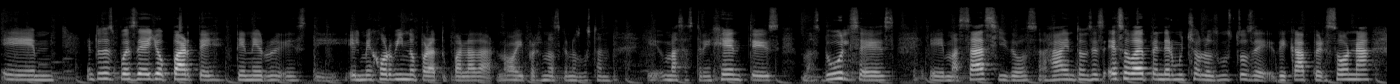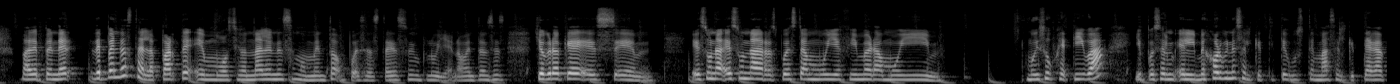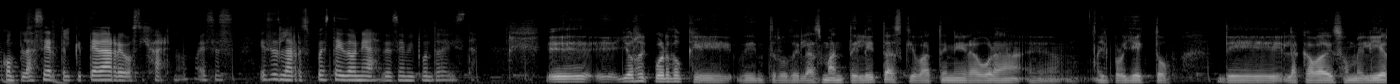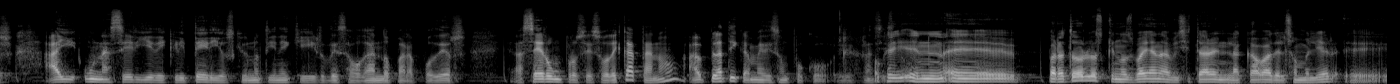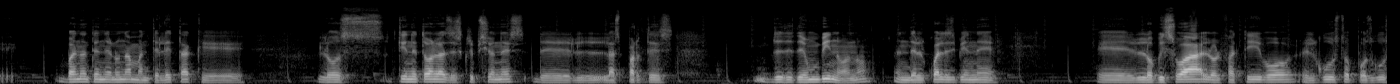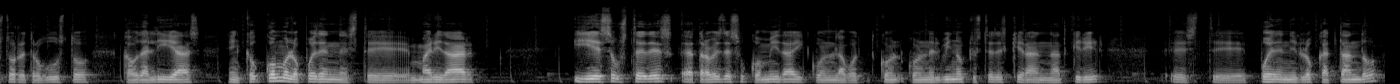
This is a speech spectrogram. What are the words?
Em, entonces, pues de ello parte tener este, el mejor vino para tu paladar, ¿no? Hay personas que nos gustan eh, más astringentes, más dulces, eh, más ácidos, ajá. Entonces, eso va a depender mucho de los gustos de, de, cada persona. Va a depender, depende hasta la parte emocional en ese momento, pues hasta eso influye, ¿no? Entonces, yo creo que es em, es una, es una respuesta muy efímera, muy, muy subjetiva y pues el, mejor vino es el que a ti te guste más, el que te haga complacerte, el que te haga regocijar, ¿no? Esa es, esa es la respuesta idónea desde mi punto de vista. Eh, eh, yo recuerdo que dentro de las manteletas que va a tener ahora eh, el proyecto de la cava de sommelier hay una serie de criterios que uno tiene que ir desahogando para poder hacer un proceso de cata, ¿no? Ah, platícame eso un poco, eh, Francisco. Ok, eh, para todos los que nos vayan a visitar en la cava del sommelier, eh, van a tener una manteleta que los tiene todas las descripciones de las partes de, un vino, ¿no? En el cual viene lo visual, olfativo, el gusto, posgusto, retrogusto, caudalías, en cómo lo pueden este, maridar, y eso ustedes a través de su comida y con, la, con, el vino que ustedes quieran adquirir, este, pueden irlo catando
